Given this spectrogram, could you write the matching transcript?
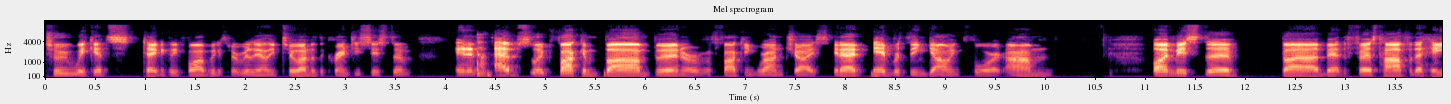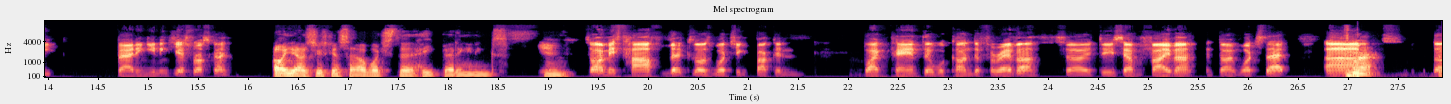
two wickets, technically five wickets, but really only two under the Crenty system. In an absolute fucking barn burner of a fucking run chase. It had everything going for it. Um, I missed the uh, about the first half of the Heat batting innings. Yes, Roscoe. oh yeah, I was just going to say I watched the Heat batting innings. Yeah. Hmm. So I missed half of it because I was watching fucking Black Panther Wakanda Forever. So do yourself a favor and don't watch that. Um, so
